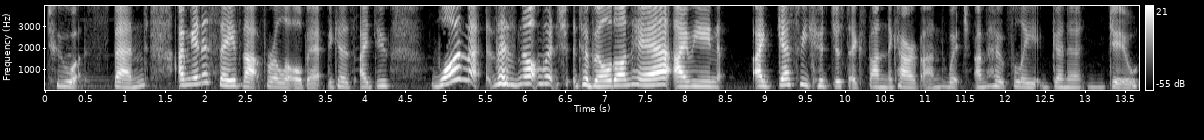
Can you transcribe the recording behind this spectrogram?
to spend. I'm going to save that for a little bit because I do. One, there's not much to build on here. I mean, I guess we could just expand the caravan, which I'm hopefully gonna do.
